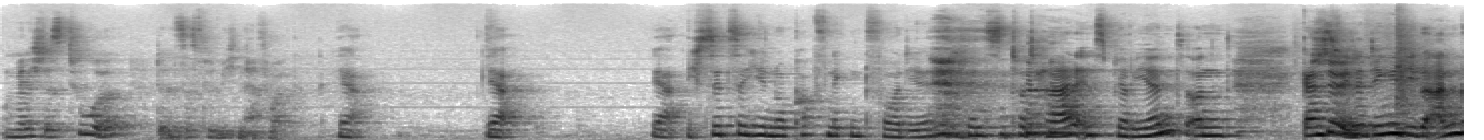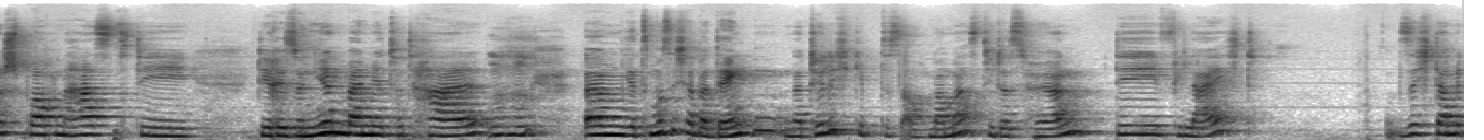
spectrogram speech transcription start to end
Und wenn ich das tue, dann ist das für mich ein Erfolg. Ja, ja, ja, ich sitze hier nur kopfnickend vor dir. Ich finde es total inspirierend und ganz Schön. viele Dinge, die du angesprochen hast, die, die resonieren bei mir total. Mhm. Ähm, jetzt muss ich aber denken, natürlich gibt es auch Mamas, die das hören, die vielleicht sich damit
